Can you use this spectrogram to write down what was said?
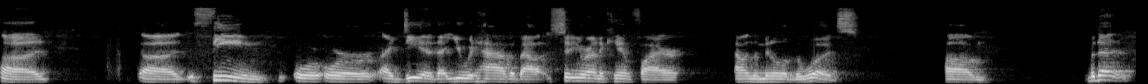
uh, uh, theme or, or idea that you would have about sitting around a campfire out in the middle of the woods. Um, but that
